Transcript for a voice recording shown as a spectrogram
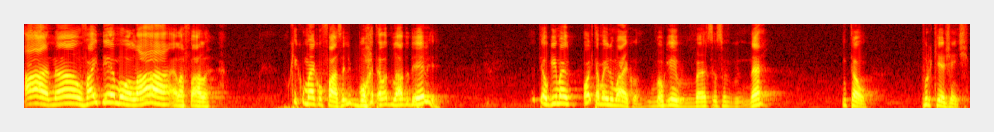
Ah, não, vai demolar, ela fala. O que, que o Michael faz? Ele bota ela do lado dele. Tem alguém mais. Olha o tamanho do Michael. Alguém vai. Né? Então, por que, gente?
